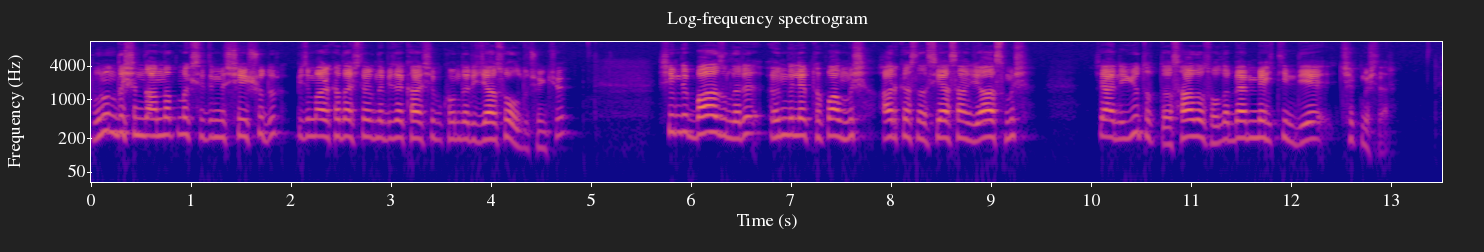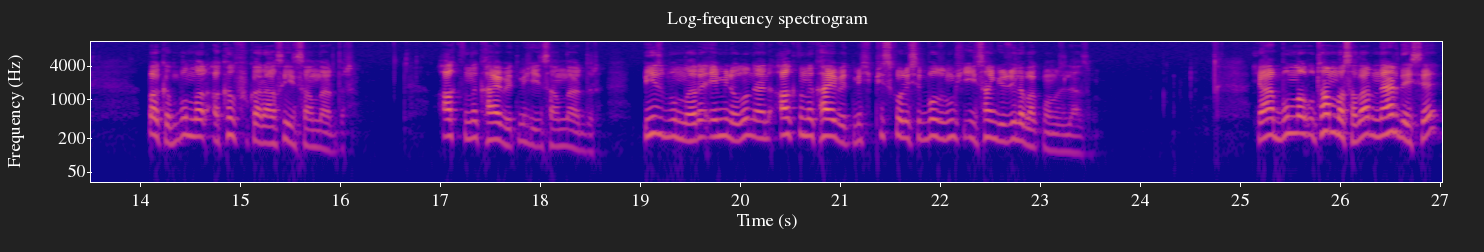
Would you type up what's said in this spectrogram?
Bunun dışında anlatmak istediğimiz şey şudur. Bizim arkadaşların da bize karşı bu konuda ricası oldu çünkü. Şimdi bazıları önüne laptop almış, arkasına siyah sancağı asmış. Yani YouTube'da sağda solda ben Mehdi'yim diye çıkmışlar. Bakın bunlar akıl fukarası insanlardır. Aklını kaybetmiş insanlardır. Biz bunlara emin olun yani aklını kaybetmiş, psikolojisi bozulmuş insan gözüyle bakmamız lazım. Yani bunlar utanmasalar neredeyse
